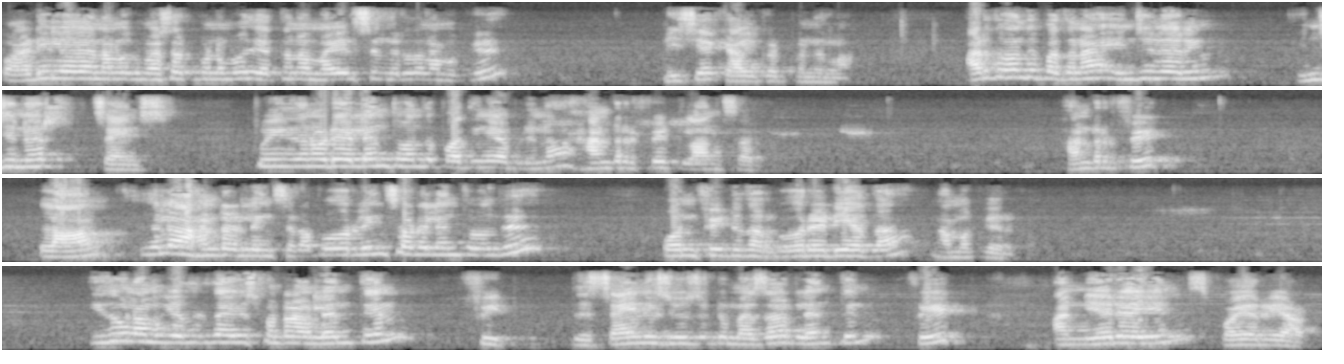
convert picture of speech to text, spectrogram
இப்போ அடியில் நமக்கு மெஷர் பண்ணும்போது எத்தனை மைல்ஸுங்கிறத நமக்கு ஈஸியாக கால்குலேட் பண்ணிடலாம். அடுத்து வந்து பார்த்தோன்னா இன்ஜினியரிங் இன்ஜினியர் சயின்ஸ் இப்போ இதனுடைய லென்த் வந்து பார்த்தீங்க அப்படின்னா ஹண்ட்ரட் ஃபீட் லாங் சார் ஹண்ட்ரட் ஃபீட் லாங் இதில் ஹண்ட்ரட் லிங்க்ஸ் அப்போ ஒரு லிங்க்ஸோட லென்த் வந்து ஒன் ஃபீட்டு தான் இருக்கும். ஒரு அடியாக தான் நமக்கு இருக்கும். இதுவும் நமக்கு எதுக்கு தான் யூஸ் பண்ணுறாங்க length in feet the chain is use to measure length in feet and area in square yard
